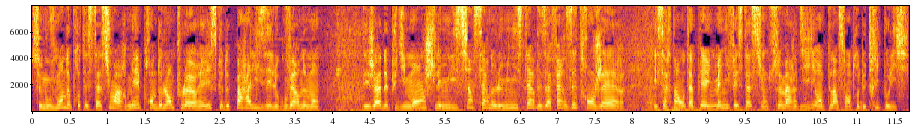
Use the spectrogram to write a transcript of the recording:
Ce mouvement de protestation armée prend de l'ampleur et risque de paralyser le gouvernement. Déjà depuis dimanche, les miliciens cernent le ministère des Affaires étrangères et certains ont appelé à une manifestation ce mardi en plein centre de Tripoli.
